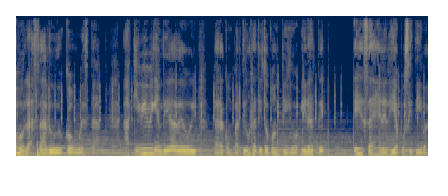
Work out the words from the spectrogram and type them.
Hola, saludo, ¿cómo estás? Aquí viven el día de hoy para compartir un ratito contigo y darte esa energía positiva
